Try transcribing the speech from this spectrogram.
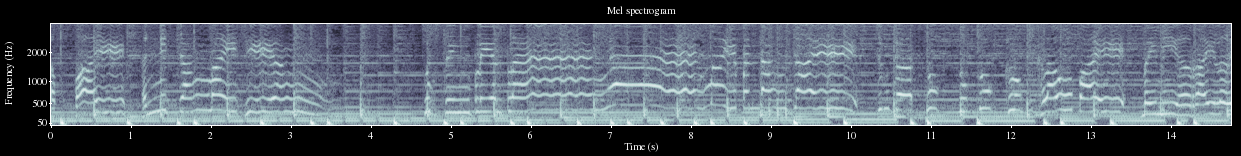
ดับไป อันนี้จังไม่เที่ยง ทุกสิ่งเปลี่ยนแปลงงไม่เป็นดังใจ จึงเกิดทุกสุขทุกคลุกเคล้าไป ไม่มีอะไรเลย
